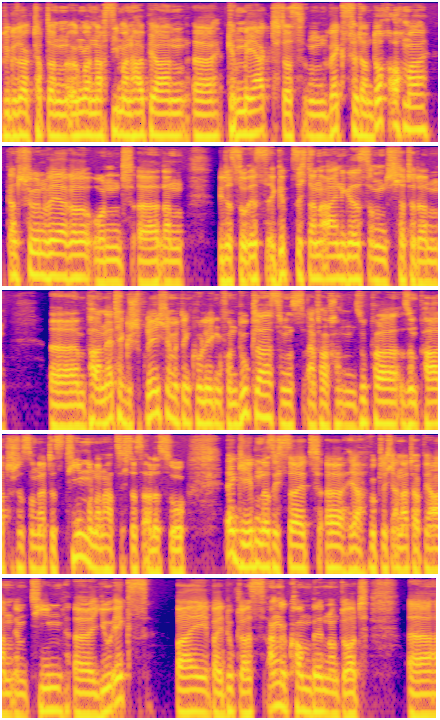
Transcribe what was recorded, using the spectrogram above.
wie gesagt, habe dann irgendwann nach siebeneinhalb Jahren äh, gemerkt, dass ein Wechsel dann doch auch mal ganz schön wäre. Und äh, dann, wie das so ist, ergibt sich dann einiges. Und ich hatte dann äh, ein paar nette Gespräche mit den Kollegen von Douglas und es ist einfach ein super sympathisches und nettes Team. Und dann hat sich das alles so ergeben, dass ich seit äh, ja wirklich anderthalb Jahren im Team äh, UX bei, bei Douglas angekommen bin und dort äh,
